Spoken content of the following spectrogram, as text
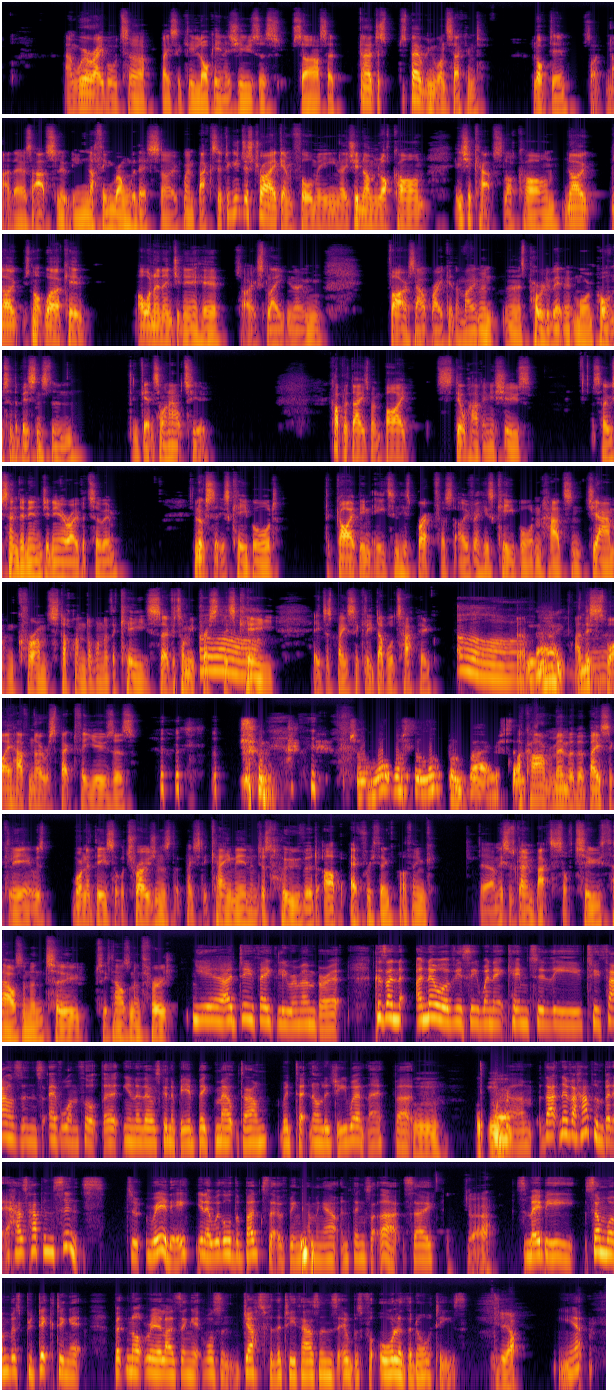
And we were able to basically log in as users. So I said, no, just just bear with me one second. Logged in. It's like, no, there's absolutely nothing wrong with this. So I went back. Said, can you just try again for me? You know, is your num lock on? Is your caps lock on? No, no, it's not working. I want an engineer here. So I explained, you know, virus outbreak at the moment. Uh, it's probably a bit, bit more important to the business than, than getting someone out to you. A couple of days went by, still having issues. So we send an engineer over to him. He looks at his keyboard. The guy been eating his breakfast over his keyboard and had some jam and crumbs stuck under one of the keys. So every time he pressed this Oh. key, it just basically double tapping. Oh, Nice. And this is why I have no respect for users. So, what was the love bug virus I can't remember, but basically it was one of these sort of Trojans that basically came in and just hoovered up everything, I think. Yeah, and this was going back to sort of 2002, 2003. yeah, I do vaguely remember it because I, kn- I know obviously when it came to the 2000s, everyone thought that you know there was going to be a big meltdown with technology, weren't there? But Mm. Yeah. um, that never happened. But it has happened since. To really, you know, with all the bugs that have been coming out and things like that. So, Yeah. So maybe someone was predicting it, but not realizing it wasn't just for the 2000s; it was for all of the noughties. Yeah. Yep.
